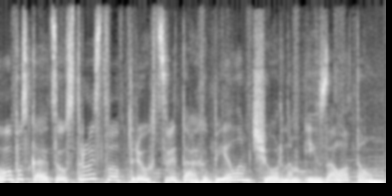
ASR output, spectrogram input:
Выпускается устройство в трех цветах – белом, черном и золотом.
